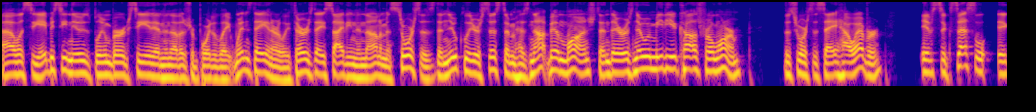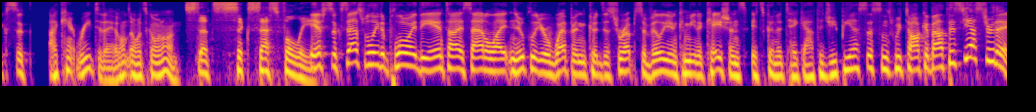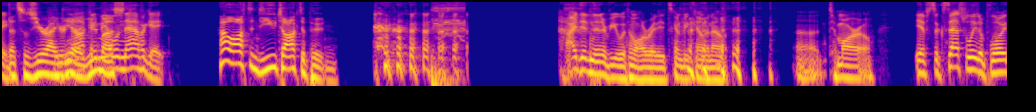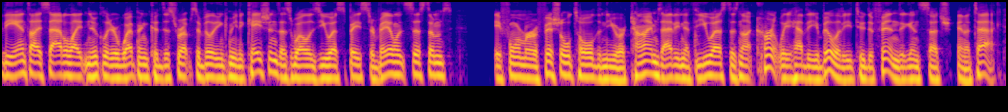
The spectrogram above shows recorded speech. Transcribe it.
uh, let's see, ABC News, Bloomberg, CNN, and others reported late Wednesday and early Thursday, citing anonymous sources. The nuclear system has not been launched and there is no immediate cause for alarm, the sources say. However, if successful, if, I can't read today. I don't know what's going on. That's successfully. If successfully deployed, the anti satellite nuclear weapon could disrupt civilian communications. It's going to take out the GPS systems. We talked about this yesterday. this was your idea. You're not You going to be able to navigate. How often do you talk to Putin? I did an interview with him already. It's going to be coming out uh, tomorrow. If successfully deployed, the anti satellite nuclear weapon could disrupt civilian communications as well as U.S. space surveillance systems. A former official told the New York Times, adding that the U.S. does not currently have the ability to defend against such an attack.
